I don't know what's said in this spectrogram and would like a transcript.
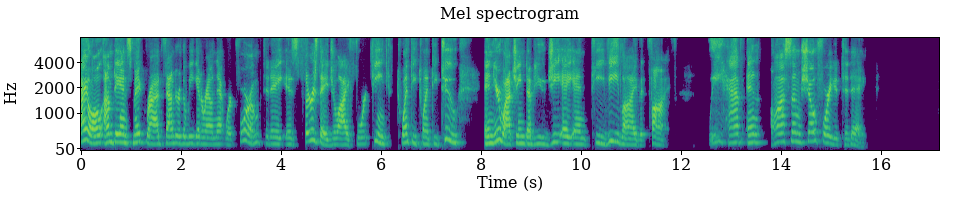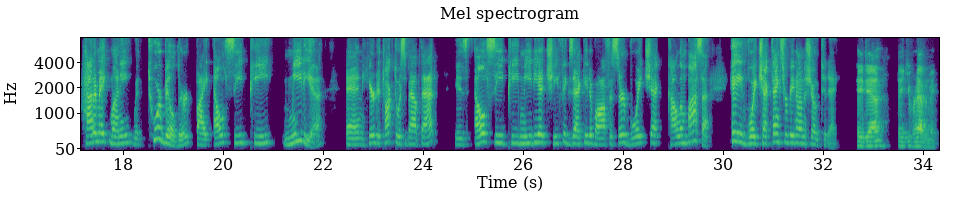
Hi, all. I'm Dan Smigrod, founder of the We Get Around Network Forum. Today is Thursday, July 14th, 2022, and you're watching WGAN TV live at 5. We have an awesome show for you today. How to Make Money with Tour Builder by LCP Media. And here to talk to us about that is LCP Media Chief Executive Officer Wojciech Kalembasa. Hey, Wojciech, thanks for being on the show today. Hey, Dan, thank you for having me.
